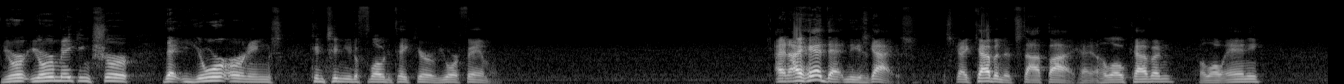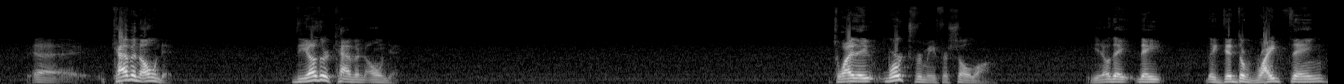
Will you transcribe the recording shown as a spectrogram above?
You're, you're making sure that your earnings continue to flow to take care of your family. And I had that in these guys. This guy Kevin that stopped by. Hello, Kevin. Hello, Annie. Uh, Kevin owned it. The other Kevin owned it. That's why they worked for me for so long. You know, they they they did the right thing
